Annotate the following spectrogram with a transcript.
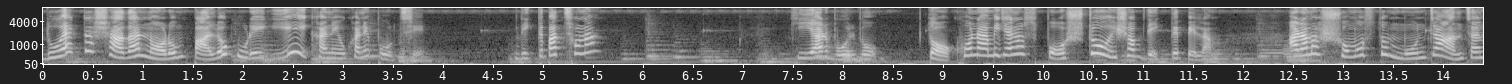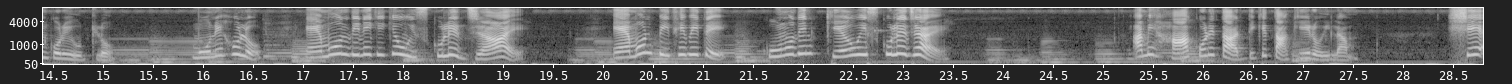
দু একটা সাদা নরম পালক উড়ে গিয়ে এখানে ওখানে পড়ছে। দেখতে পাচ্ছ না? কি আর বলব? তখন আমি যেন স্পষ্ট ওইসব দেখতে পেলাম। আর আমার সমস্ত মনটা আনচান করে উঠল। মনে হলো, এমন দিনে কি কেউ স্কুলে যায়? এমন পৃথিবীতে কোনোদিন কেউ স্কুলে যায়? আমি হাঁ করে তার দিকে তাকিয়ে রইলাম। সে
